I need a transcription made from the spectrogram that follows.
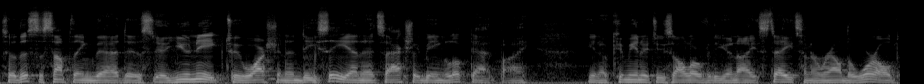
So this is something that is unique to Washington D.C. and it's actually being looked at by you know, communities all over the United States and around the world.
